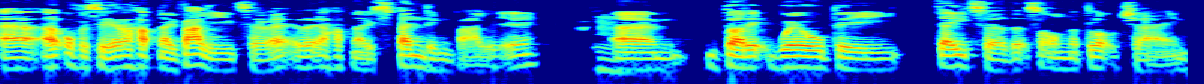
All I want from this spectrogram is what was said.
uh, obviously it'll have no value to it. It'll have no spending value. Um, but it will be data that's on the blockchain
